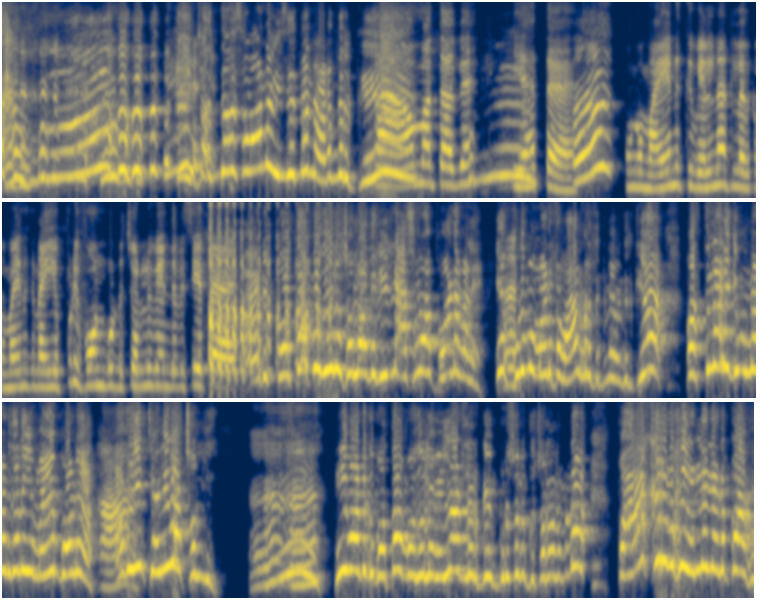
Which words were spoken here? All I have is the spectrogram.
சந்தோஷமான விஷயம் தான் நடந்திருக்கு ஆமா தாதே. ஏத்த? உங்க மயனுக்கு வெளிநாட்டுல இருக்க மயனுக்கு நான் எப்படி போன் போட்டு சொல்லுவேன் இந்த விஷயத்த? அடி பத்தாம்பதுல சொல்லாத நீ நாசமா போனவளே? என் குடும்ப மானத்தை வாங்குறதுக்கு வந்திருக்கியா? பத்து நாளைக்கு முன்னாடி தானே என் மயன் போனேன். அதையும் தெளிவா சொல்லி. நீ வாட்டுக்கு பத்தாம் போதுல வெளிநாட்டுல இருக்க புருஷனுக்கு சொல்லணும்னா பாக்குறவங்க என்ன நினைப்பாங்க?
